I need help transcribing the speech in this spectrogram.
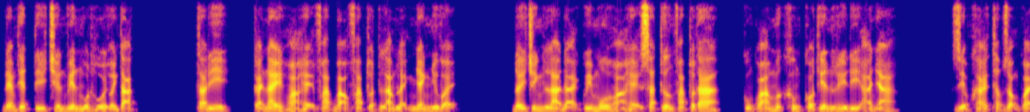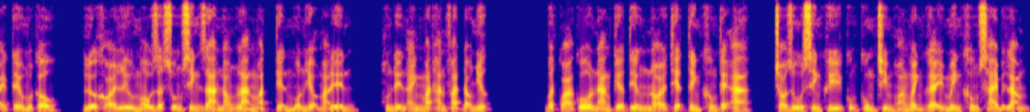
đem thiết tí chiến viên một hồi oanh tạc. Ta đi, cái này hỏa hệ pháp bảo pháp thuật làm lạnh nhanh như vậy. Đây chính là đại quy mô hỏa hệ sát thương pháp thuật à cũng quá mức không có thiên lý đi à nha. Diệp khải thấp giọng quái kêu một câu lửa khói lưu màu rất xuống sinh ra nóng làng mặt tiền môn hiệu mà đến, hôn đến ánh mắt hắn phát đau nhức. Bất quá cô nàng kia tiếng nói thiệt tình không tệ à cho dù sinh khí cũng cùng chim hoàng oanh gáy minh không sai biệt lắm,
